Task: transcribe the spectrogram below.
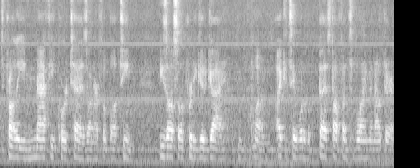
is probably Matthew Cortez on our football team he's also a pretty good guy. Um, I could say one of the best offensive linemen out there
